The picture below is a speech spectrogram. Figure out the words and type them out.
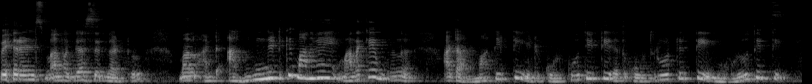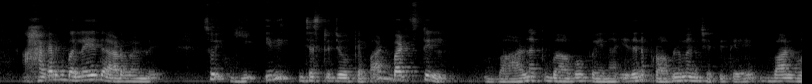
పేరెంట్స్ మనకు గసిరినట్టు మనం అంటే అన్నిటికీ మనమే మనకే అటు అమ్మ తిట్టి ఇటు కొడుకు తిట్టి లేదా కూతురు తిట్టి మొగుడు తిట్టి ఆఖరికి బలేది ఆడవాళ్ళే. సో ఇది just joke part but still వాళ్ళకి బాగోపోయినా ఏదైనా ప్రాబ్లం అని చెప్పితే వాళ్ళు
